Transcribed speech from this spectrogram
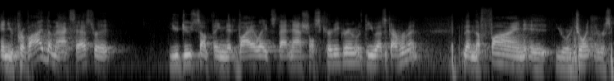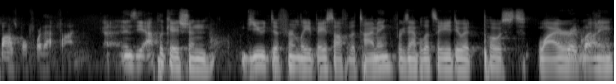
and you provide them access or you do something that violates that national security agreement with the US government, then the fine is you are jointly responsible for that fine. Is the application viewed differently based off of the timing? For example, let's say you do it post wire money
